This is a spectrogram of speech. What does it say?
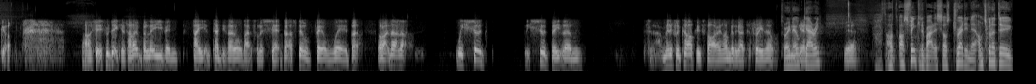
God, oh, it's, it's ridiculous. I don't believe in fate and tempi and all that sort of shit, but I still feel weird. But all right, no, no, we should, we should beat them. I mean, if Lukaku's firing, I'm going to go for three 0 3 0, Garry? Yeah. I, I was thinking about this, I was dreading it. I'm just going to do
